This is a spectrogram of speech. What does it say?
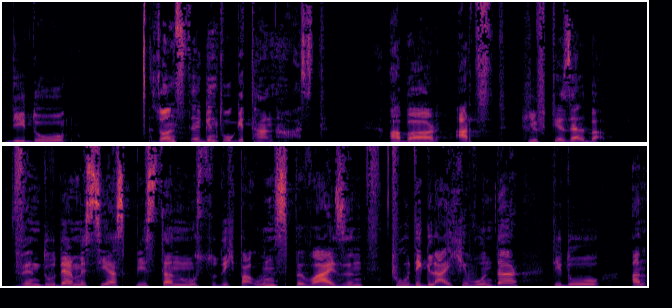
die du sonst irgendwo getan hast, aber Arzt hilft dir selber. Wenn du der Messias bist, dann musst du dich bei uns beweisen. Tu die gleiche Wunder, die du an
